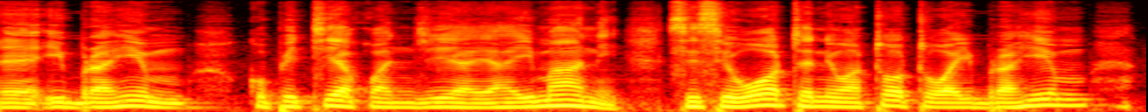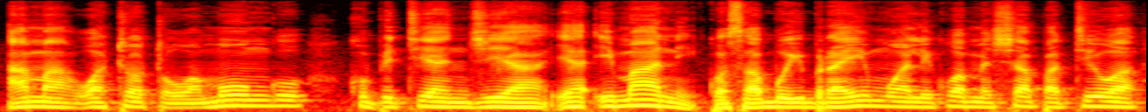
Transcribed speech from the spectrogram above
e, Ibrahimu kupitia kwa njia ya imani. Sisi wote ni watoto wa Ibrahimu ama watoto wa Mungu kupitia njia ya imani, kwa sababu Ibrahimu alikuwa ameshapatiwa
